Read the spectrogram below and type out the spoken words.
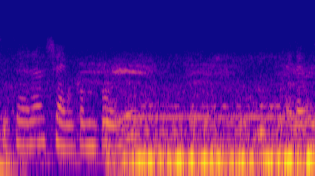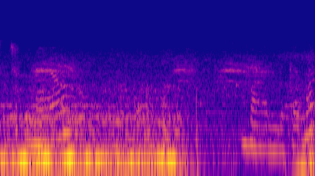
చూసారా శంఖం పూలు ఎలా విచ్చుకున్నాయో బాగుంది కదా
